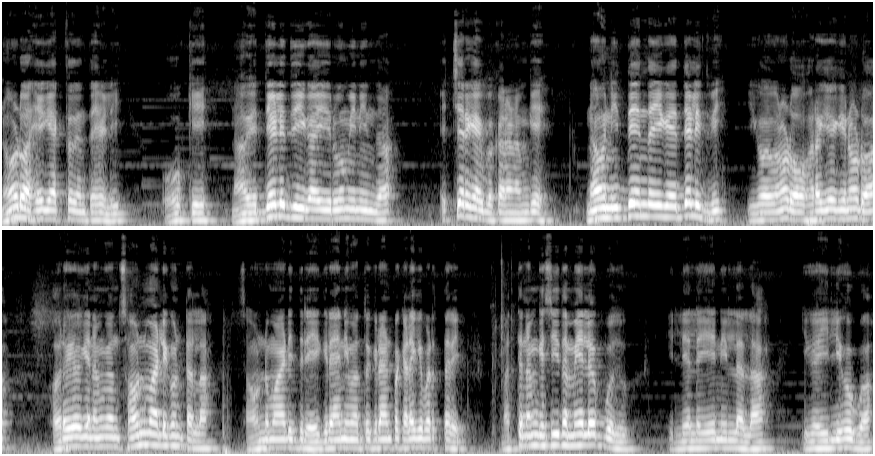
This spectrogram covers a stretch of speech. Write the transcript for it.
ನೋಡುವ ಹೇಗೆ ಆಗ್ತದೆ ಅಂತ ಹೇಳಿ. ಓಕೆ, ನಾವು ಎದ್ದೇಳಿದ್ವಿ ಈಗ ಈ ರೂಮಿನಿಂದ. ಎಚ್ಚರಿಕೆ ಆಗಬೇಕಲ್ಲ ನಮಗೆ? ನಾವು ನಿದ್ದೆಯಿಂದ ಈಗ ಎದ್ದೇಳಿದ್ವಿ. ಈಗ ನೋಡುವ, ಹೊರಗೆ ಹೋಗಿ ನೋಡುವ. ಹೊರಗೆ ಹೋಗಿ ನಮಗೆ ಒಂದು ಸೌಂಡ್ ಮಾಡ್ಲಿಕ್ಕೆ ಉಂಟಲ್ಲ. ಸೌಂಡ್ ಮಾಡಿದರೆ ಗ್ರ್ಯಾನಿ ಮತ್ತು ಗ್ರ್ಯಾಂಡ್ಪ ಕೆಳಗೆ ಬರ್ತಾರೆ. ಮತ್ತೆ ನಮಗೆ ಸೀದಾ ಮೇಲೆ ಹೋಗ್ಬೋದು. ಇಲ್ಲೆಲ್ಲ ಏನಿಲ್ಲಲ್ಲ. ಈಗ ಇಲ್ಲಿ ಹೋಗುವ,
